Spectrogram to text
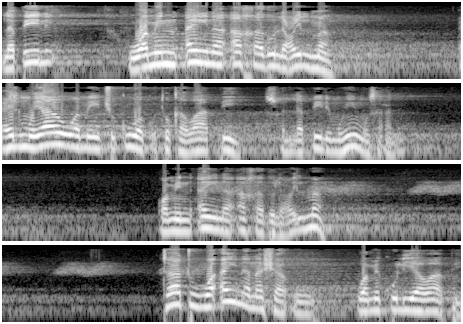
La pili wa min aina akhadhu alilma? Ilmu yao wameichukua kutoka wapi? Swali la pili muhimu sana. Wa min aina akhadhu alilma tatu wa aina nashau? Wamekulia wapi?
